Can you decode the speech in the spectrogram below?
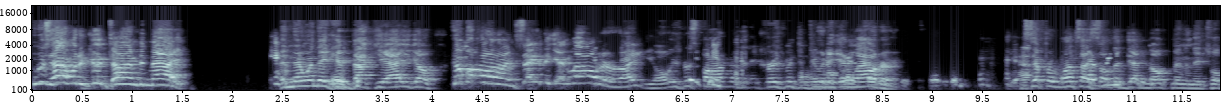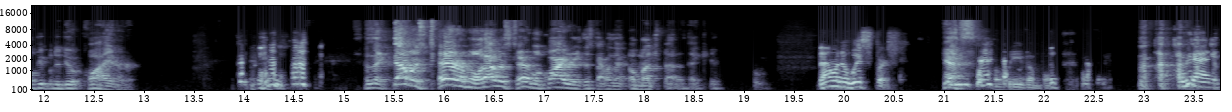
Who's having a good time tonight? Yeah. And then when they get back, yeah, you go, come on, say it again louder, right? You always respond with an encouragement to do it again louder. Yeah. Except for once I saw the Dead Milkmen and they told people to do it quieter. I was like, that was terrible. That was terrible. Quieter this time. I was like, oh, much better. Thank you. Now in a whisper. Yes. Believable. Okay.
